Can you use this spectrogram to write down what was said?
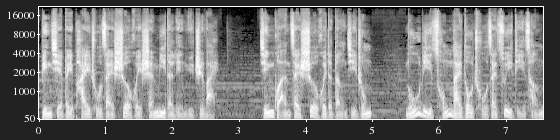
并且被排除在社会神秘的领域之外。尽管在社会的等级中，奴隶从来都处在最底层。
